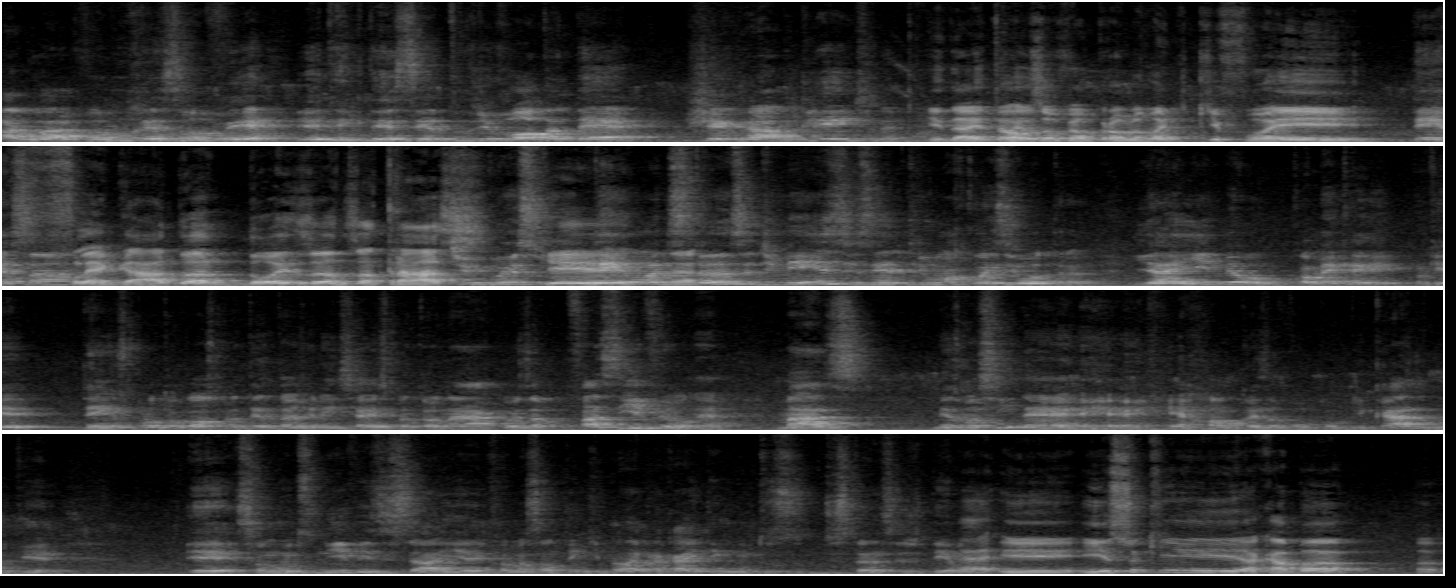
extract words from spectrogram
Agora vamos resolver e aí tem que descer tudo de volta até chegar no cliente, né? E daí tu Então- resolveu um problema que foi essa. flegado há dois anos atrás. Tipo isso, que, tem uma né? distância de meses entre uma coisa e outra. E aí, meu, como é que é? Porque tem os protocolos para tentar gerenciar isso, para tornar a coisa fazível, né? Mas, mesmo assim, né, é uma coisa um pouco complicada, porque é, são muitos níveis e a informação tem que ir pra lá e pra cá e tem muitas distâncias de tempo. É, e isso que acaba. ah,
